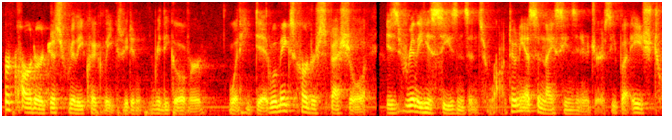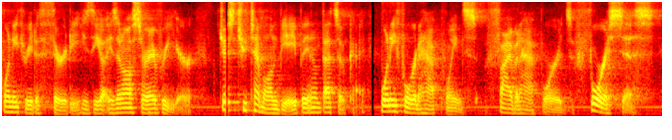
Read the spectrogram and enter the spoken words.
For Carter, just really quickly, because we didn't really go over what he did. What makes Carter special is really his seasons in Toronto. And he has some nice seasons in New Jersey, but age 23 to 30, he's the he's an All-Star every year. Just two-time All-NBA, but you know, that's okay. 24 and a half points, five and a half boards, four assists,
